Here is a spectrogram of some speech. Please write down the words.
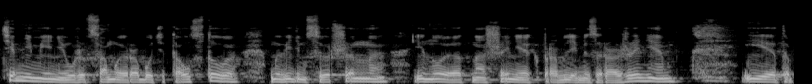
Тем не менее, уже в самой работе Толстого мы видим совершенно иное отношение к проблеме заражения, и это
